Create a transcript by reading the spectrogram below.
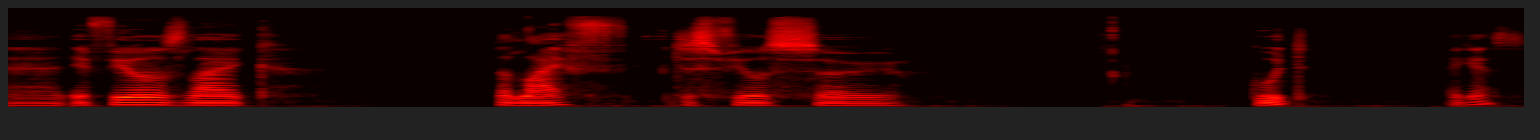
And it feels like the life just feels so good, I guess.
